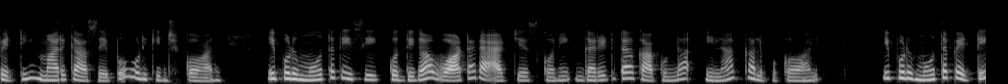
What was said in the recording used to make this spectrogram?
పెట్టి మరి కాసేపు ఉడికించుకోవాలి. ఇప్పుడు మూత తీసి కొద్దిగా వాటర్ యాడ్ చేసుకొని గరిటెతో కాకుండా ఇలా కలుపుకోవాలి. ఇప్పుడు మూత పెట్టి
